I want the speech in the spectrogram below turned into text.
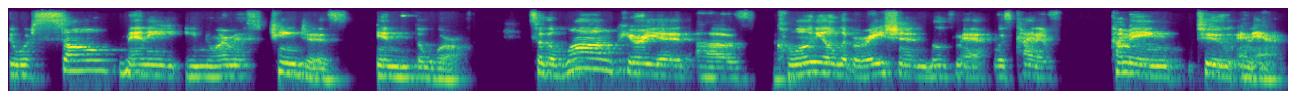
there were so many enormous changes in the world. So the long period of colonial liberation movement was kind of coming to an end.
